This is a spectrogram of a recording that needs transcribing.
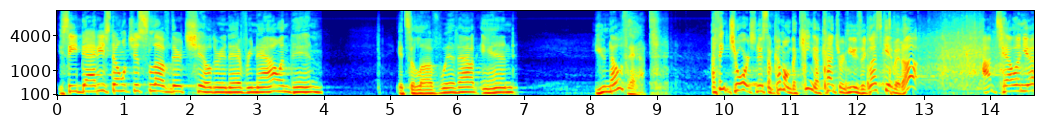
You see, daddies don't just love their children every now and then, it's a love without end. You know that. I think George something. Come on, the king of country music. Let's give it up. I'm telling you,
